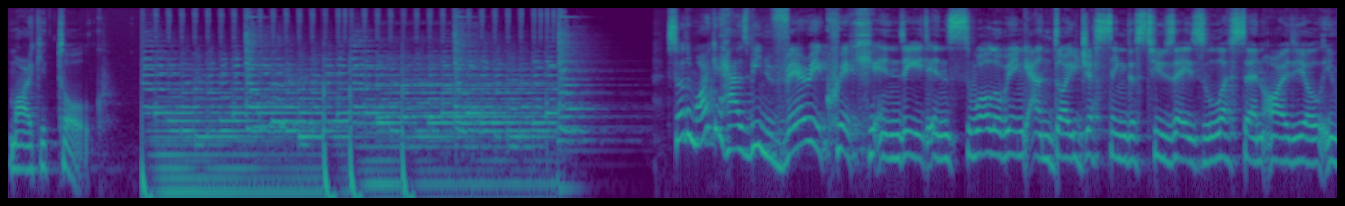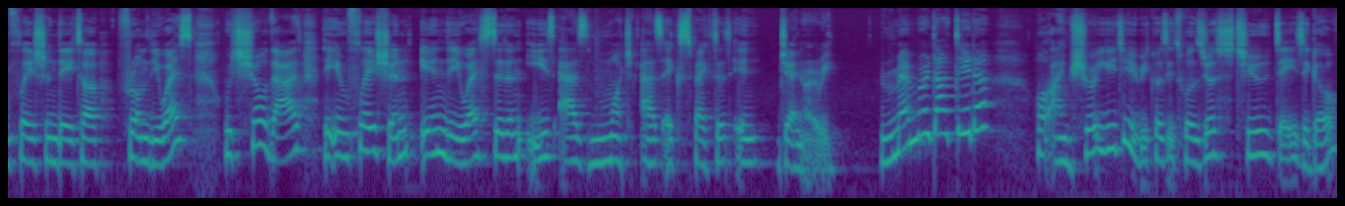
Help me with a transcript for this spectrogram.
market talk. So the market has been very quick indeed in swallowing and digesting this Tuesday's less than ideal inflation data from the US, which show that the inflation in the US didn't ease as much as expected in January. Remember that data? Well, I'm sure you do because it was just two days ago.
